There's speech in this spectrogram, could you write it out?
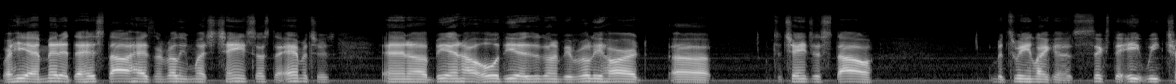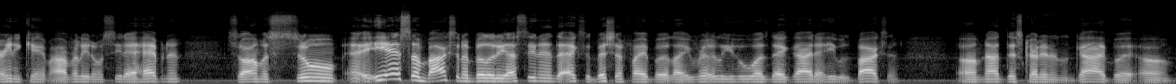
where he admitted that his style hasn't really much changed since the amateurs. And uh, being how old he is, it's going to be really hard uh, to change his style between like a six to eight week training camp. I really don't see that happening. So I'm assume he has some boxing ability. I seen it in the exhibition fight, but like really, who was that guy that he was boxing? Um, not discrediting the guy, but um,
